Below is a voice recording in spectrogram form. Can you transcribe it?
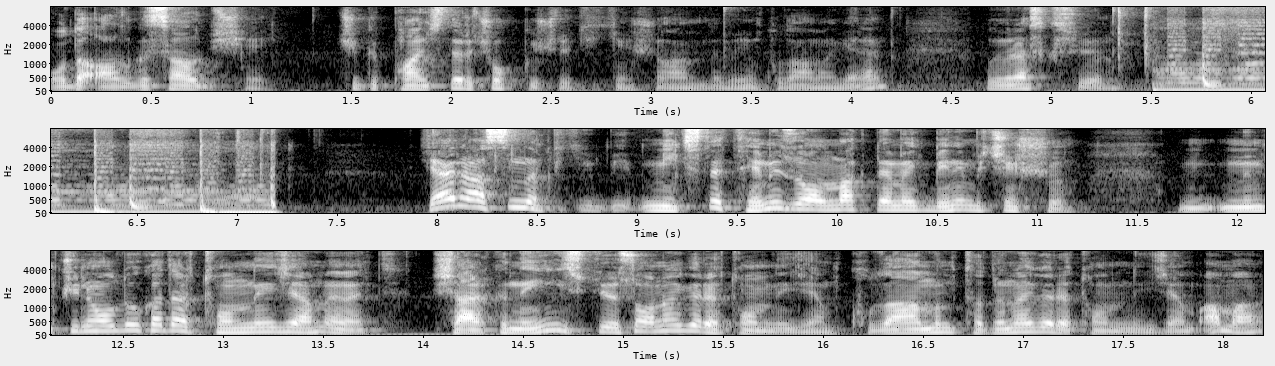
O da algısal bir şey. Çünkü punchları çok güçlü Kick'in şu anda benim kulağıma gelen. Bunu biraz kısıyorum. Yani aslında mixte temiz olmak demek benim için şu. Mümkün olduğu kadar tonlayacağım evet. Şarkı neyi istiyorsa ona göre tonlayacağım. Kulağımın tadına göre tonlayacağım ama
